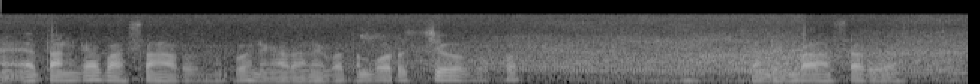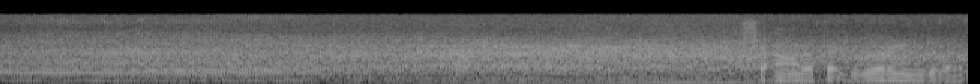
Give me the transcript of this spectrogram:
nah etan ke pasar apa nih arahnya Patung Porjo apa Sanding pasar ya sekarang udah tak goreng nih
